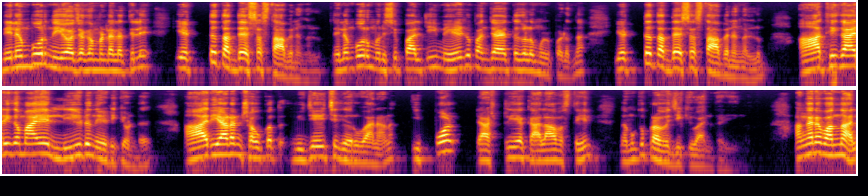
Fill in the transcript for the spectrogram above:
നിലമ്പൂർ നിയോജക മണ്ഡലത്തിലെ എട്ട് തദ്ദേശ സ്ഥാപനങ്ങളിലും നിലമ്പൂർ മുനിസിപ്പാലിറ്റിയും ഏഴ് പഞ്ചായത്തുകളും ഉൾപ്പെടുന്ന എട്ട് തദ്ദേശ സ്ഥാപനങ്ങളിലും ആധികാരികമായ ലീഡ് നേടിക്കൊണ്ട് ആര്യാടൻ ഷൗക്കത്ത് വിജയിച്ചു കയറുവാനാണ് ഇപ്പോൾ രാഷ്ട്രീയ കാലാവസ്ഥയിൽ നമുക്ക് പ്രവചിക്കുവാൻ കഴിയുന്നത്. അങ്ങനെ വന്നാൽ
